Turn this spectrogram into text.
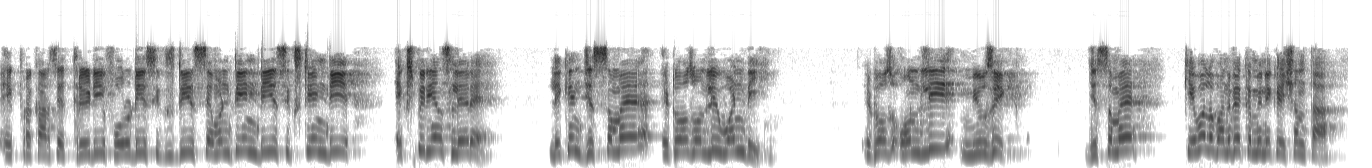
एक प्रकार से three D, four D, six D, seventeen D, sixteen D experience ले रहे हैं। लेकिन जिस समय it was only one D it was only music जिस समय केवल वन वे कम्युनिकेशन था,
